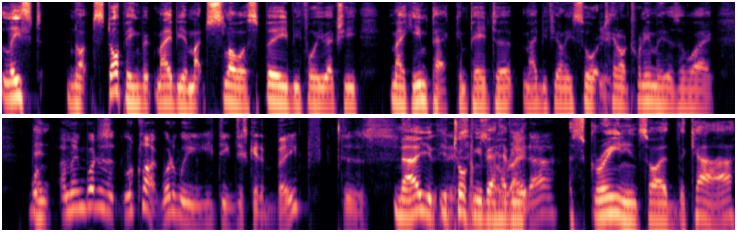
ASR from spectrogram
at least not stopping, but maybe a much slower speed before you actually make impact compared to maybe if you only saw it yeah. 10 or 20 metres away. What, and I mean, what does it look like? What do we? Do you just get a beep? Does no? You, are talking about having a, a, screen inside the car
